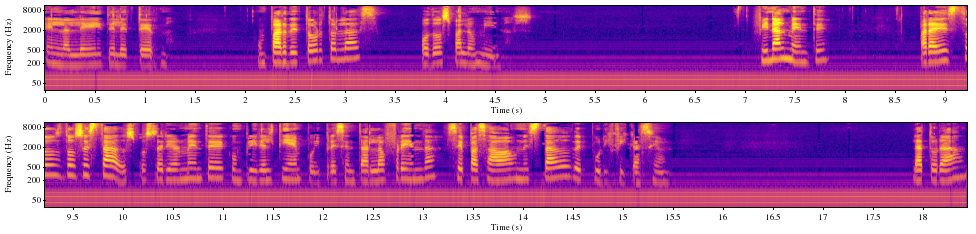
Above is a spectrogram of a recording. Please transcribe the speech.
en la ley del Eterno, un par de tórtolas o dos palominos. Finalmente, para estos dos estados, posteriormente de cumplir el tiempo y presentar la ofrenda, se pasaba a un estado de purificación. La Torá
